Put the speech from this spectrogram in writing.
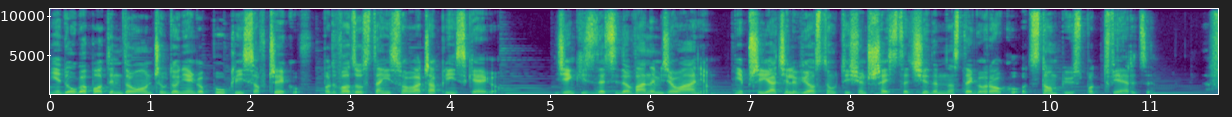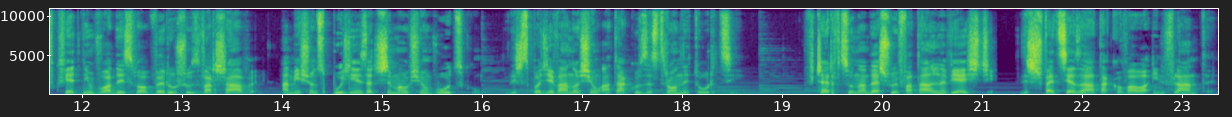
Niedługo po tym dołączył do niego pułk Lisowczyków pod wodzą Stanisława Czaplińskiego. Dzięki zdecydowanym działaniom nieprzyjaciel wiosną 1617 roku odstąpił spod twierdzy. W kwietniu Władysław wyruszył z Warszawy, a miesiąc później zatrzymał się w Łódzku, gdyż spodziewano się ataku ze strony Turcji. W czerwcu nadeszły fatalne wieści, gdyż Szwecja zaatakowała Inflanty.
